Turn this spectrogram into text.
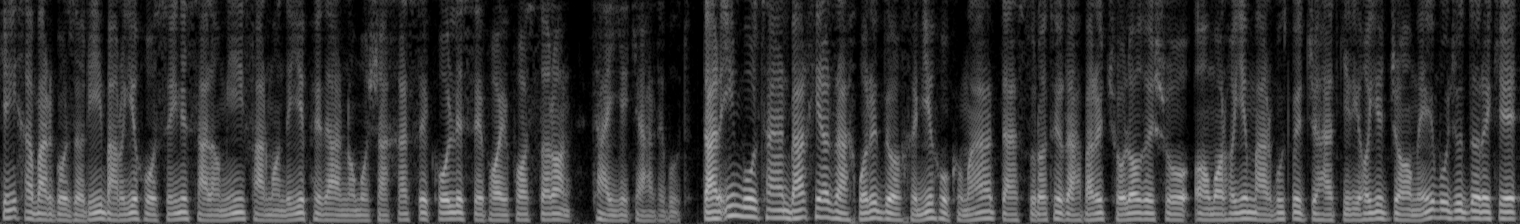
که این خبرگزاری برای حسین سلامی فرمانده پدر نامشخص کل سپاه پاسداران تهیه کرده بود. در این بولتن برخی از اخبار داخلی حکومت، دستورات رهبر چلاغش و آمارهای مربوط به جهتگیری های جامعه وجود داره که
